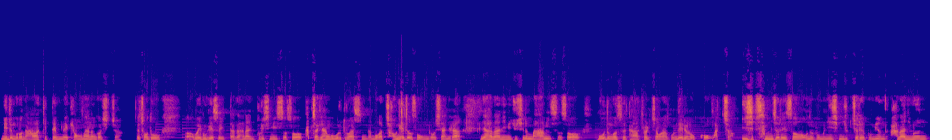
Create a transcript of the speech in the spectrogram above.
믿음으로 나왔기 때문에 경험하는 것이죠. 저도 어, 외국에서 있다가 하나님 부르심이 있어서 갑자기 한국으로 들어왔습니다. 뭐가 정해져서 온 것이 아니라 그냥 하나님이 주시는 마음이 있어서 모든 것을 다 결정하고 내려놓고 왔죠. 23절에서 오늘 보면 26절에 보면 하나님은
